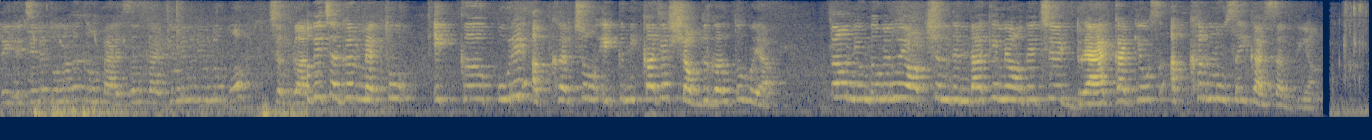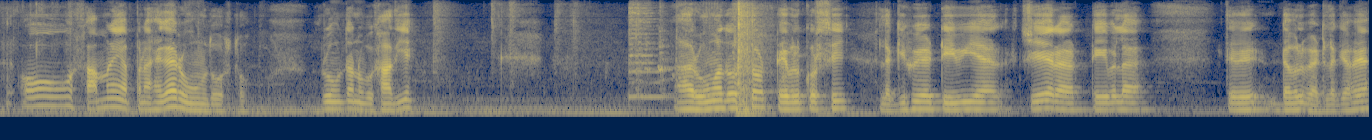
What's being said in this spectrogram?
ਦੇ- ਜਿਵੇਂ ਦੋਨਾਂ ਦਾ ਕੰਪੈਰੀਜ਼ਨ ਕਰਦੀ ਮੈਨੂੰ ਨਿਊਂਡੋ ਬਹੁਤ ਚੰਗਾ ਉਹਦੇ ਚ ਅਗਰ ਮੈਥੋਂ ਇੱਕ ਪੂਰੇ ਅੱਖਰ ਚੋਂ ਇੱਕ ਨਿੱਕਾ ਜਿਹਾ ਸ਼ਬਦ ਗਲਤ ਹੋਇਆ, ਤਾਂ ਨਿਊਂਡੋ ਮੈਨੂੰ ਇਹ ਆਪਸ਼ਨ ਦਿੰਦਾ ਕਿ ਮੈਂ ਉਹਦੇ ਚ ਡਰੈਗ ਕਰਕੇ ਉਸ ਅੱਖਰ ਨੂੰ ਸਹੀ ਕਰ ਸਕਦੀ ਆ ਉਹ ਸਾਹਮਣੇ ਆਪਣਾ ਹੈਗਾ ਰੂਮ ਦੋਸਤੋ। ਰੂਮ ਤੁਹਾਨੂੰ ਵਿਖਾ ਦਈਏ। ਆ ਰੂਮ ਆ ਦੋਸਤੋ, ਟੇਬਲ ਕੁਰਸੀ ਲੱਗੀ ਹੋਈ ਹੈ, ਟੀਵੀ ਹੈ, ਚੇਅਰ ਹੈ ਟੇਬਲ ਹੈ ਤੇ ਡਬਲ ਬੈੱਡ ਲੱਗਿਆ ਹੋਇਆ।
